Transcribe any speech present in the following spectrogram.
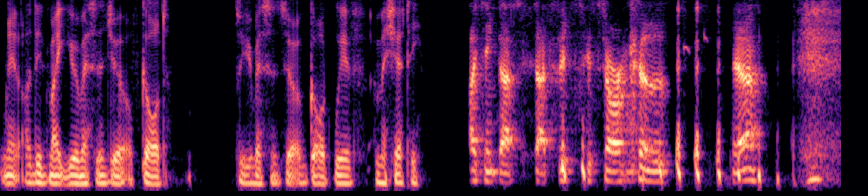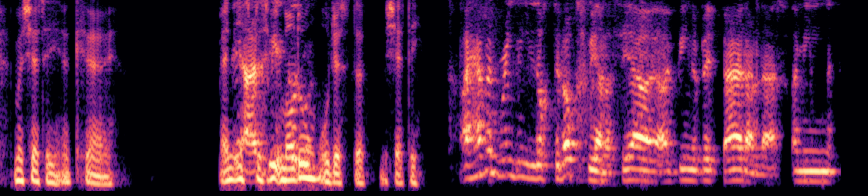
I mean, I did make you a messenger of God. So you're a messenger of God with a machete. I think that that fits historical Yeah. Machete. Okay. Any Yeah, specific model or just a machete? I haven't really looked it up to be honest. Yeah, I- I've been a bit bad on that. I mean,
